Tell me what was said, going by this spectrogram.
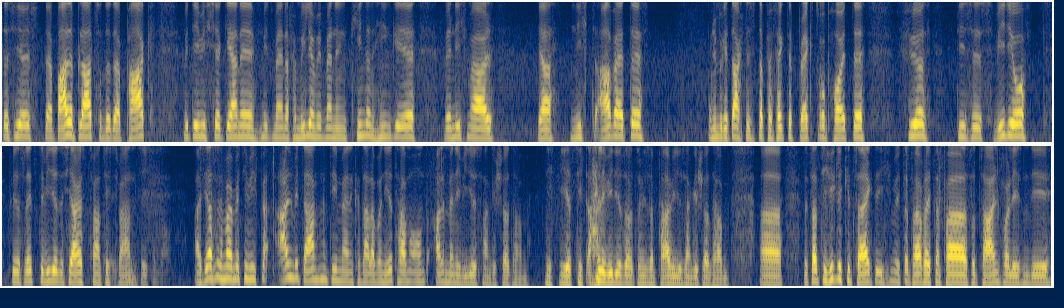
das hier ist der Badeplatz oder der Park, mit dem ich sehr gerne mit meiner Familie und mit meinen Kindern hingehe, wenn ich mal ja, nicht arbeite. Und ich habe mir gedacht, das ist der perfekte Backdrop heute für dieses Video, für das letzte Video des Jahres 2020. Als erstes mal möchte ich mich bei allen bedanken, die meinen Kanal abonniert haben und alle meine Videos angeschaut haben. Nicht, jetzt nicht alle Videos, aber zumindest ein paar Videos angeschaut haben. Äh, das hat sich wirklich gezeigt. Ich möchte ein paar, vielleicht ein paar so Zahlen vorlesen, die,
